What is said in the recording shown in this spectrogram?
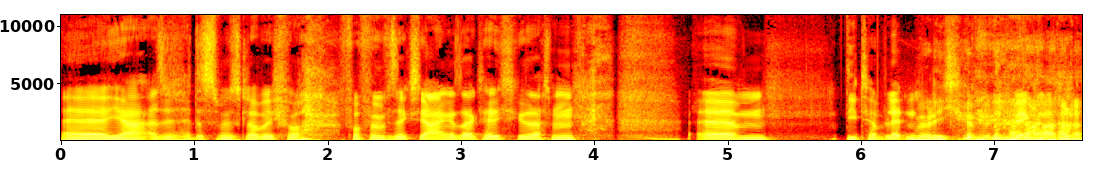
Äh, ja, also hättest du mir das, glaube ich, vor, vor fünf, sechs Jahren gesagt, hätte ich gesagt, hm, ähm, die Tabletten würde ich, würd ich wegmachen.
